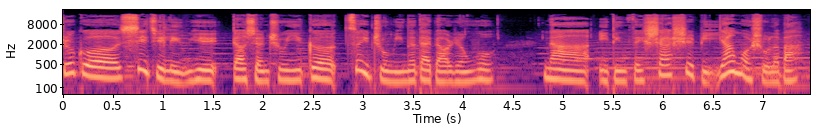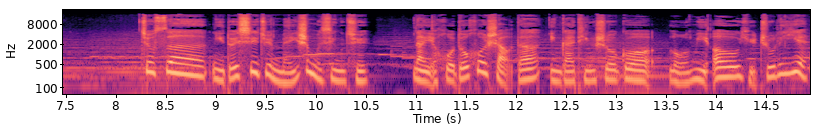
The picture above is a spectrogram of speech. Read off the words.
如果戏剧领域要选出一个最著名的代表人物，那一定非莎士比亚莫属了吧？就算你对戏剧没什么兴趣，那也或多或少的应该听说过《罗密欧与朱丽叶》《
